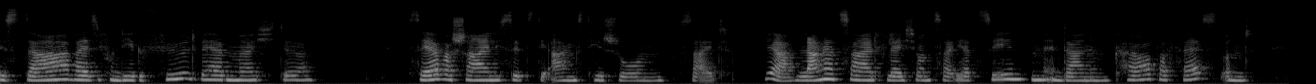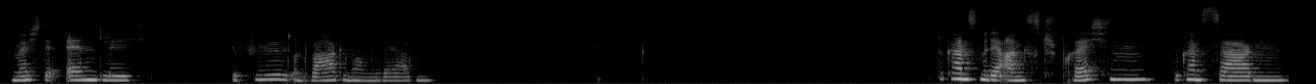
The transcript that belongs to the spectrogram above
ist da, weil sie von dir gefühlt werden möchte. Sehr wahrscheinlich sitzt die Angst hier schon seit ja, langer Zeit, vielleicht schon seit Jahrzehnten in deinem Körper fest und möchte endlich gefühlt und wahrgenommen werden. Du kannst mit der Angst sprechen, du kannst sagen,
